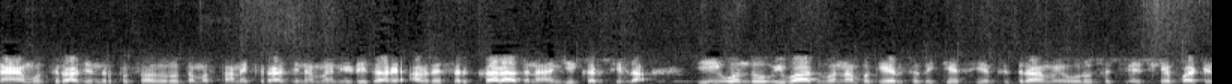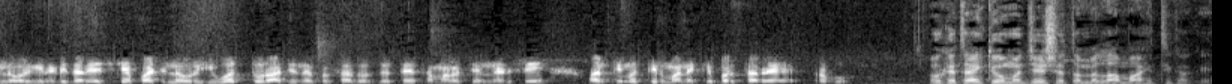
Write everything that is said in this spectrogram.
ನ್ಯಾಯಮೂರ್ತಿ ರಾಜೇಂದ್ರ ಪ್ರಸಾದ್ ಅವರು ತಮ್ಮ ಸ್ಥಾನಕ್ಕೆ ರಾಜೀನಾಮೆ ನೀಡಿದ್ದಾರೆ. ಆದ್ರೆ ಸರ್ಕಾರ ಅದನ್ನ ಅಂಗೀಕರಿಸಿಲ್ಲ. ಈ ಒಂದು ವಿವಾದವನ್ನ ಬಗೆಹರಿಸೋದಕ್ಕೆ ಸಿಎಂ ಸಿದ್ದರಾಮಯ್ಯ ಅವರು ಸಚಿವ ಎಚ್ ಕೆ ಪಾಟೀಲ್ ಅವರಿಗೆ ನೀಡಿದ್ದಾರೆ. ಎಚ್ ಕೆ ಪಾಟೀಲ್ ಅವರು ಇವತ್ತು ರಾಜೇಂದ್ರ ಪ್ರಸಾದ್ ಅವರ ಜೊತೆ ಸಮಾಲೋಚನೆ ನಡೆಸಿ ಅಂತಿಮ ತೀರ್ಮಾನಕ್ಕೆ ಬರ್ತಾರೆ Prabhu. Okay thank you Manjesh ತಮ್ಮೆಲ್ಲ ಮಾಹಿತಿಗಾಗಿ.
